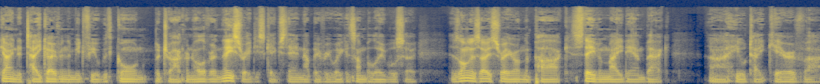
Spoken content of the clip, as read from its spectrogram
going to take over in the midfield with Gawn, Petrarca, and Oliver. And these three just keep standing up every week. It's unbelievable. So as long as those three are on the park, Steven May down back, uh, he'll take care of. Uh,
